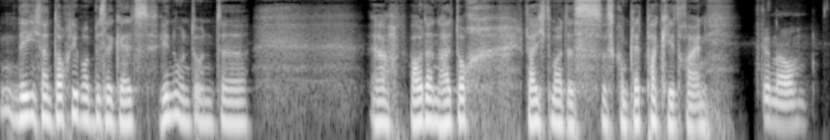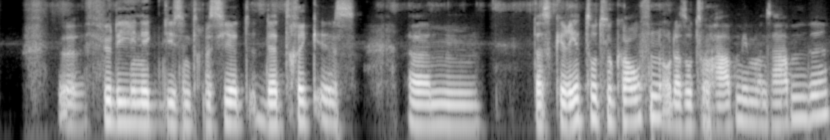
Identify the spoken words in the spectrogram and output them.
lege ich dann doch lieber ein bisschen Geld hin und, und äh, ja, baue dann halt doch gleich mal das, das Komplettpaket rein. Genau. Äh, Für diejenigen, die es interessiert, der Trick ist, ähm, das Gerät so zu kaufen oder so zu haben, wie man es haben will.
